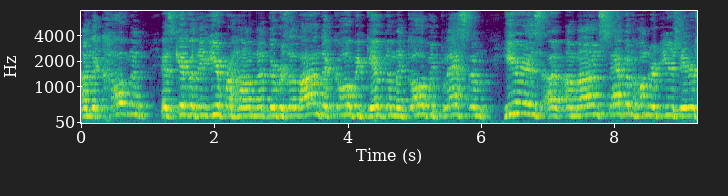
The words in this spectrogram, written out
and the covenant is given to Abraham that there was a land that God would give them and God would bless them. Here is a, a man 700 years later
